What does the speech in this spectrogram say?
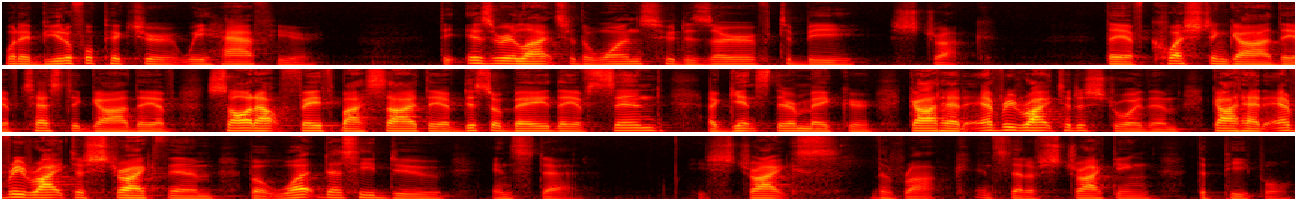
What a beautiful picture we have here the Israelites are the ones who deserve to be struck. They have questioned God. They have tested God. They have sought out faith by sight. They have disobeyed. They have sinned against their Maker. God had every right to destroy them. God had every right to strike them. But what does He do instead? He strikes the rock instead of striking the people,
